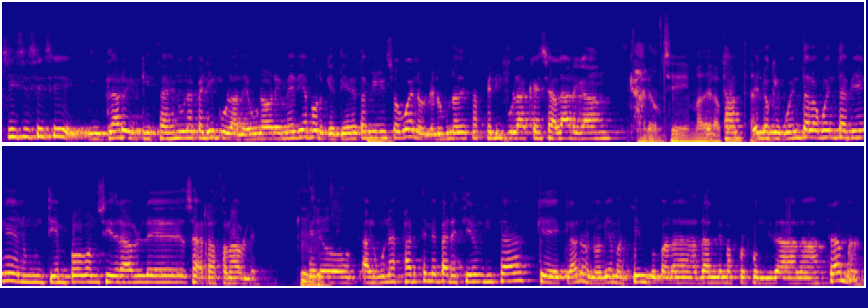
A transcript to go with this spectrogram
Sí, sí, sí, sí. Y claro, y quizás en una película de una hora y media, porque tiene también eso bueno, que no es una de estas películas que se alargan. Claro. Sí, más de la Está- cuenta. Lo que cuenta lo cuenta bien en un tiempo considerable, o sea, razonable. Pero algunas partes me parecieron quizás que, claro, no había más tiempo para darle más profundidad a las tramas.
